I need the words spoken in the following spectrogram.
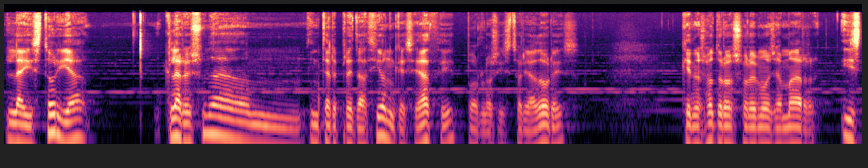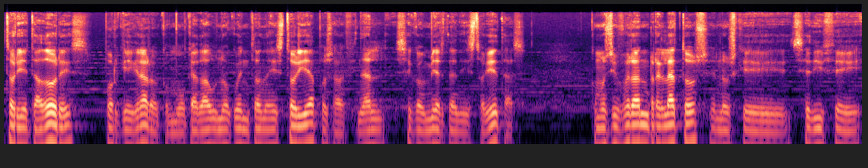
la historia, claro, es una mm, interpretación que se hace por los historiadores, que nosotros solemos llamar historietadores, porque claro, como cada uno cuenta una historia, pues al final se convierte en historietas, como si fueran relatos en los que se dice,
